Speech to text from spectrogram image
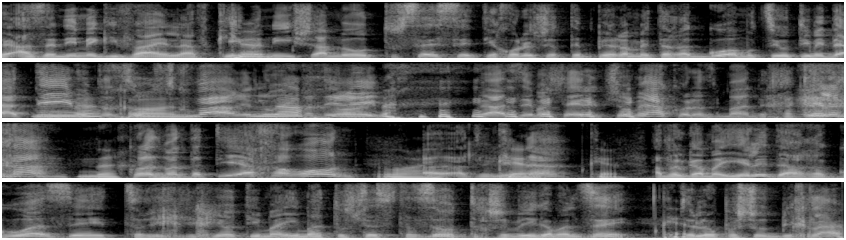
ואז אני מגיבה אליו, כי אם כן. אני אישה מאוד תוססת, יכול להיות שהטמפרמנט הרגוע מוציא אותי מדעתי, נכון, תזוז כבר, אלוהים נכון. אדירים. ואז זה מה שהילד שומע כל הזמן, נחכה לך. נכון. כל הזמן אתה תהיה אחרון. וואי, את מבינה? כן, כן. אבל גם הילד הרגוע הזה צריך לחיות עם האמא התוססת הזאת, תחשבי גם על זה. כן. זה לא פשוט בכלל.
